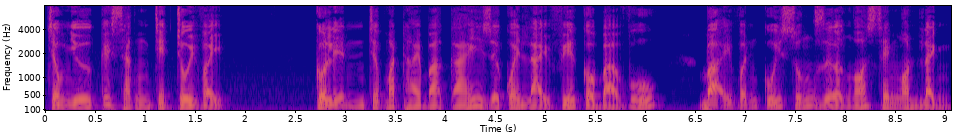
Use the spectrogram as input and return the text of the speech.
trông như cây xác chết trôi vậy. Cô liền trước mắt hai ba cái rồi quay lại phía của bà Vũ. Bà ấy vẫn cúi xuống rửa ngó sen ngon lành.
